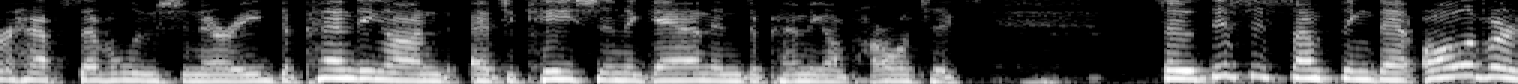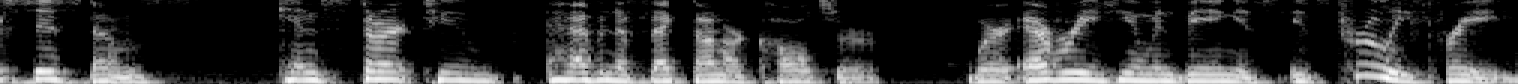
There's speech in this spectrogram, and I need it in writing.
perhaps evolutionary depending on education again and depending on politics. So this is something that all of our systems can start to have an effect on our culture, where every human being is is truly free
